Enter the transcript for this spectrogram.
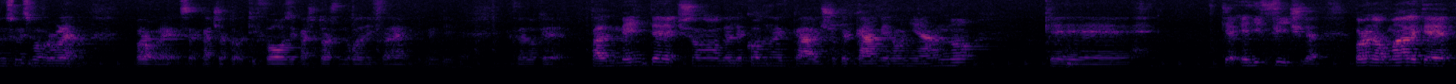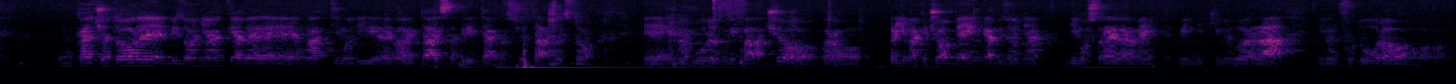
nessunissimo problema però essere calciatori, tifosi, calciatori sono due cose differenti, quindi credo che talmente ci sono delle cose nel calcio che cambiano ogni anno che, che è difficile, però è normale che un calciatore bisogna anche avere un attimo di regolarità e stabilità una società, questo è un augurio che mi faccio, però prima che ciò avvenga bisogna dimostrare veramente, quindi chi mi vorrà in un futuro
